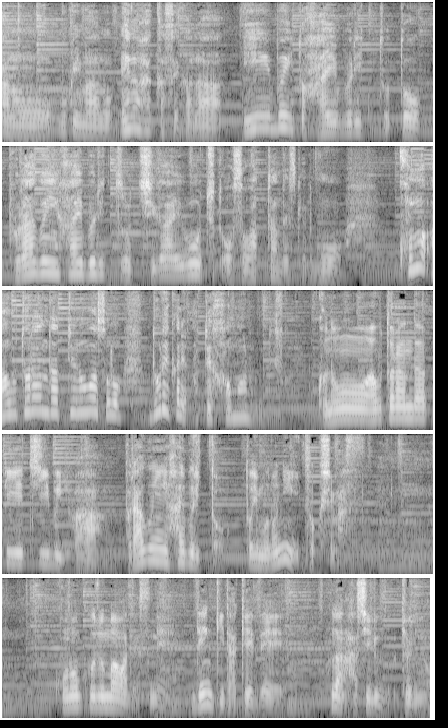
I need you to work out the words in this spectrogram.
あの僕今あの N 博士から EV とハイブリッドとプラグインハイブリッドの違いをちょっと教わったんですけどもこのアウトランダーっていうのはそのどれかに当てはまるんですかこのアウトランダー PHEV はプラグインハイブリッドというものに属します。この車はですね電気だけで普段走る距離の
